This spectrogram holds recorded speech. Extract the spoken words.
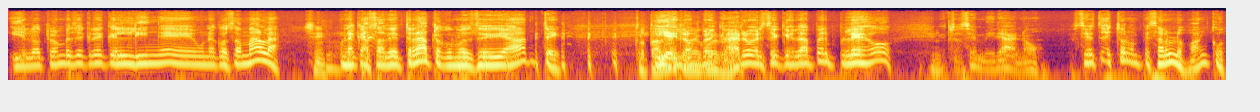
y el otro hombre se cree que el link es una cosa mala. Una casa de trato, como se decía antes. y el hombre, claro, él se queda perplejo. Entonces, mira, no. Esto lo empezaron los bancos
